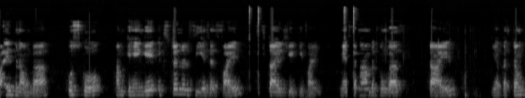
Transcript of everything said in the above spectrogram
फ़ाइल बनाऊँगा, उसको हम कहेंगे external C S S file style sheet की फ़ाइल मैं इसका नाम रख दूँगा स्टाइल या कस्टम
